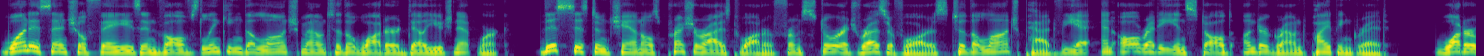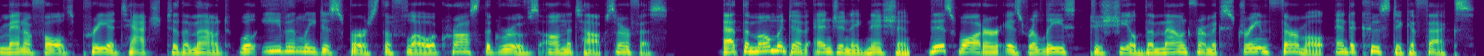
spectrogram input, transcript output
One essential phase involves linking the launch mount to the water deluge network. This system channels pressurized water from storage reservoirs to the launch pad via an already installed underground piping grid. Water manifolds pre-attached to the mount will evenly disperse the flow across the grooves on the top surface. At the moment of engine ignition, this water is released to shield the mount from extreme thermal and acoustic effects.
